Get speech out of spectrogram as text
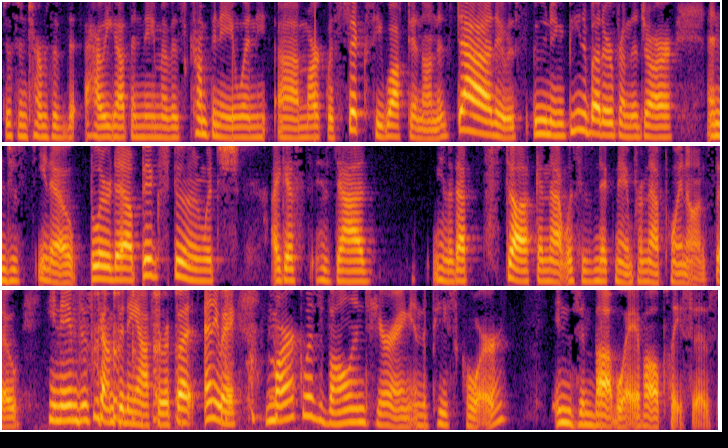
just in terms of the, how he got the name of his company. When uh, Mark was six, he walked in on his dad, who was spooning peanut butter from the jar, and just you know blurted out "Big Spoon," which I guess his dad you know that stuck and that was his nickname from that point on. So he named his company after it. But anyway mark was volunteering in the peace corps in zimbabwe of all places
